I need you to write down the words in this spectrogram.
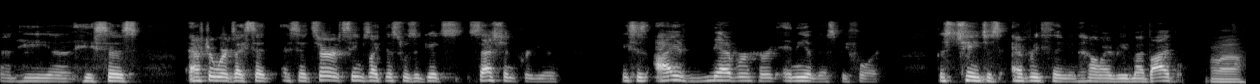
and he uh, he says afterwards I said I said sir it seems like this was a good s- session for you. He says I have never heard any of this before. This changes everything in how I read my Bible. Wow.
